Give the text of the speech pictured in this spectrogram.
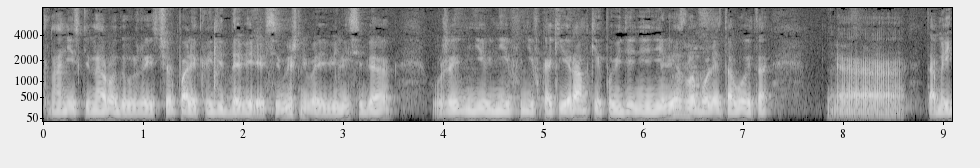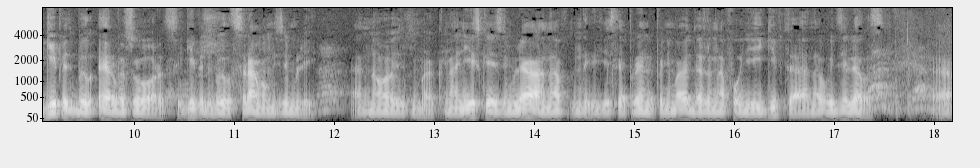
канонийские народы уже исчерпали кредит доверия Всевышнего и вели себя уже ни, ни, ни в какие рамки их поведения не лезло. Более того, это там Египет был Эрвазуорец, Египет был срамом земли. Но кнанейская земля, она, если я правильно понимаю, даже на фоне Египта она выделялась э,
